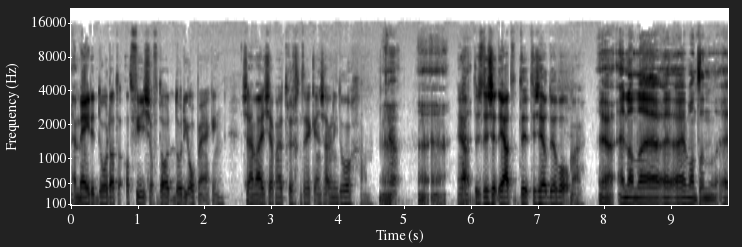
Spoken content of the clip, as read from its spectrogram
En mede door dat advies of door, door die opmerking zijn wij zeg maar teruggetrokken en zijn we niet doorgegaan. Ja. Ja, dus het is, ja, het, het is heel dubbel, maar Ja, en dan, eh, eh, want dan, eh,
